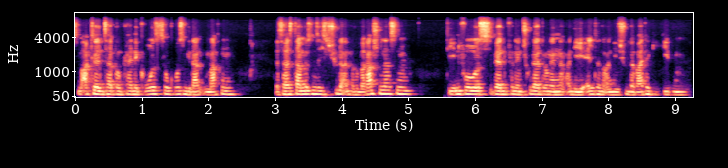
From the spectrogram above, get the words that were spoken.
zum aktuellen Zeitpunkt keine groß, so großen Gedanken machen, das heißt, da müssen sich die Schüler einfach überraschen lassen. Die Infos werden von den Schulleitungen an die Eltern, an die Schüler weitergegeben.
